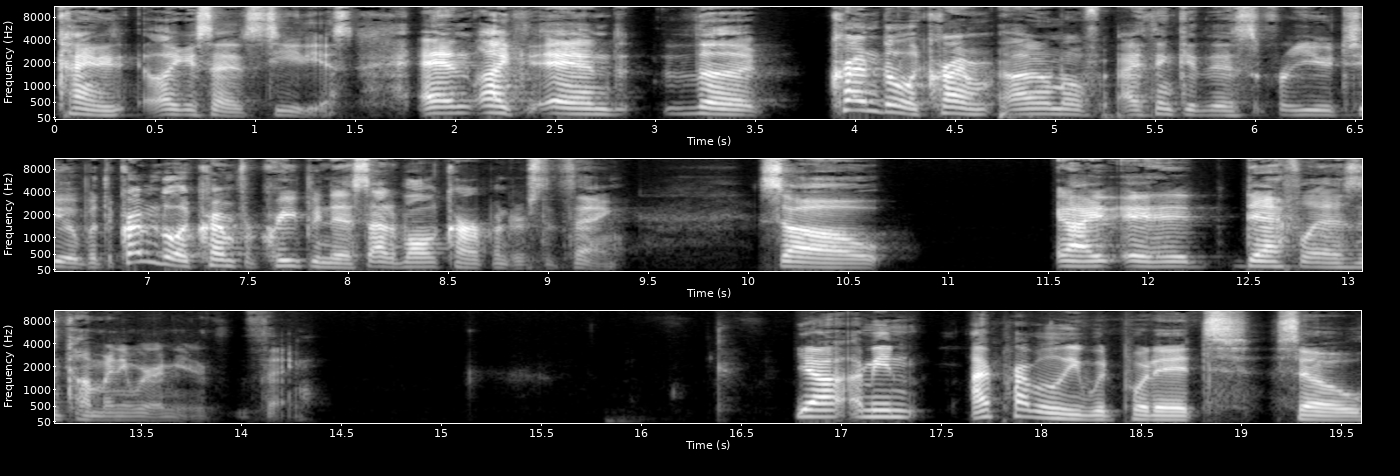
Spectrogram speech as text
kind of like I said, it's tedious and like and the creme de la creme. I don't know if I think it is for you too, but the creme de la creme for creepiness out of all Carpenter's the thing. So I it definitely doesn't come anywhere near the thing. Yeah, I mean, I probably would put it so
